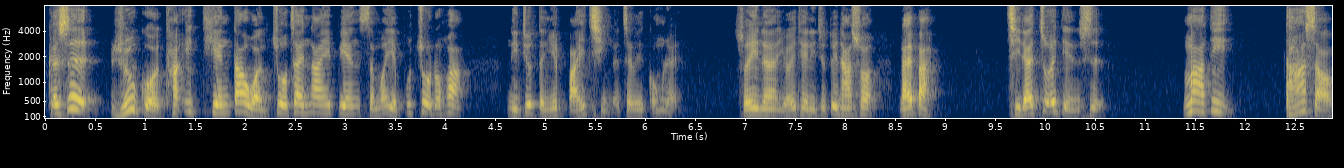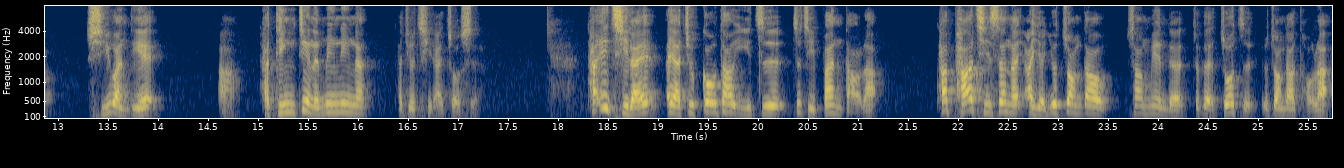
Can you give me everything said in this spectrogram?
可是如果他一天到晚坐在那一边，什么也不做的话，你就等于白请了这位工人。所以呢，有一天你就对他说：来吧。起来做一点事，抹地、打扫、洗碗碟，啊，他听见了命令呢，他就起来做事。他一起来，哎呀，就勾到椅子，自己绊倒了。他爬起身来，哎呀，又撞到上面的这个桌子，又撞到头了。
